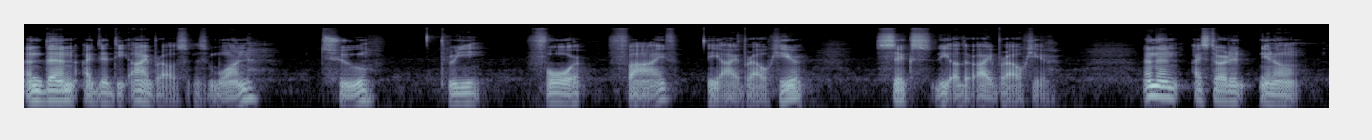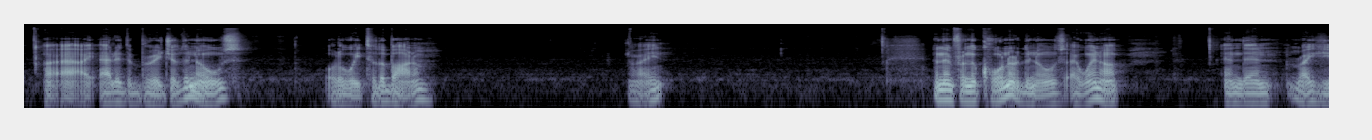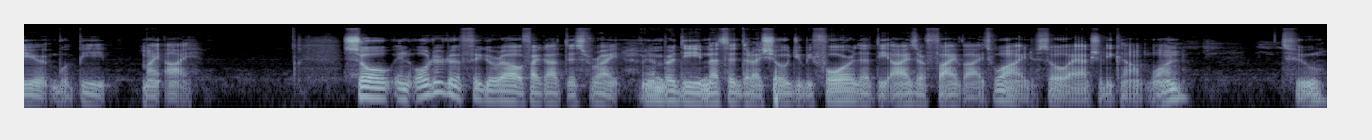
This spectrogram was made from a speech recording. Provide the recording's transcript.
And then I did the eyebrows. There's one, two, three, four, five, the eyebrow here, six, the other eyebrow here. And then I started, you know, I added the bridge of the nose all the way to the bottom right? And then from the corner of the nose, I went up, and then right here would be my eye. So in order to figure out if I got this right, remember the method that I showed you before that the eyes are five eyes wide. So I actually count one, two,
